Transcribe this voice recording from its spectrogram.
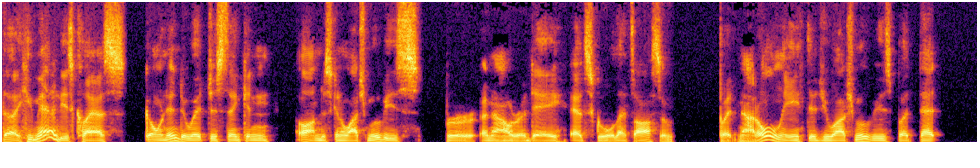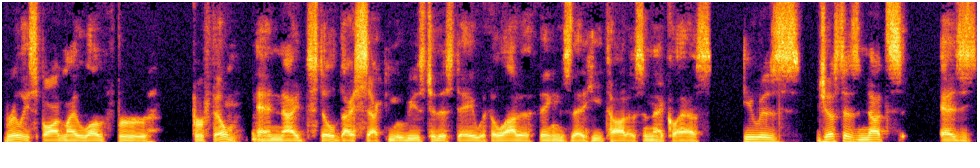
the humanities class going into it, just thinking, "Oh, I'm just going to watch movies for an hour a day at school. That's awesome." But not only did you watch movies, but that really spawned my love for for film. And I still dissect movies to this day with a lot of the things that he taught us in that class. He was just as nuts as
